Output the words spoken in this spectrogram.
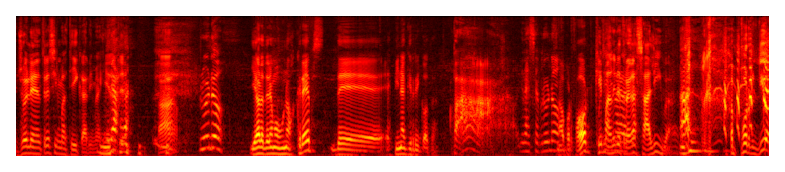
Yo le entré sin masticar, imagínate. Ah, Bruno, Y ahora tenemos unos crepes de espinaca y ricota. pa. Gracias Bruno. No, por favor. Qué manera de tragar gracias. saliva. por Dios.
